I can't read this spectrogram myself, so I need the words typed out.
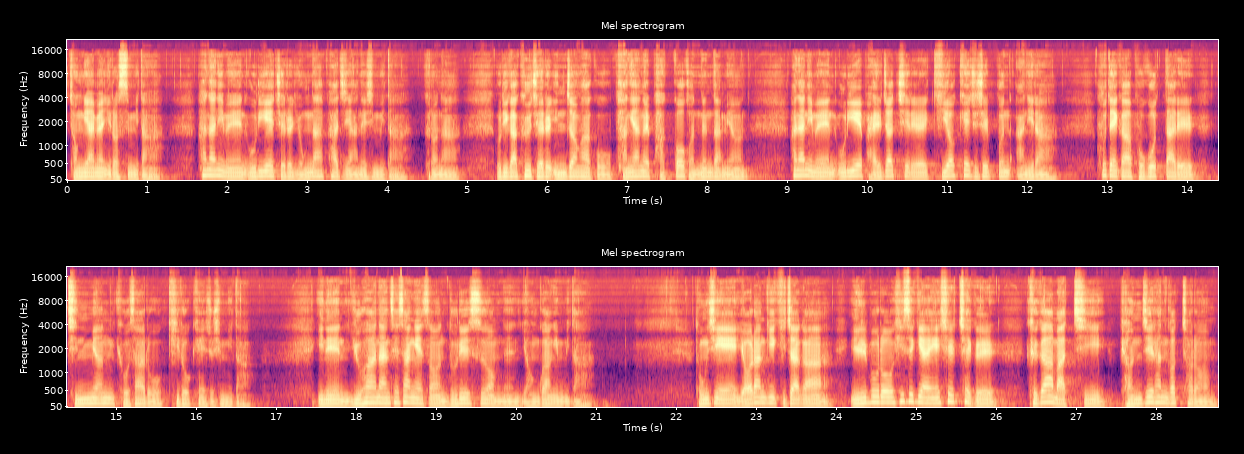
정리하면 이렇습니다. 하나님은 우리의 죄를 용납하지 않으십니다. 그러나 우리가 그 죄를 인정하고 방향을 바꿔 걷는다면 하나님은 우리의 발자취를 기억해 주실 뿐 아니라 후대가 보고 따를 진면 교사로 기록해 주십니다. 이는 유한한 세상에선 누릴 수 없는 영광입니다. 동시에 열왕기 기자가 일부러 히스기야의 실책을 그가 마치 변질한 것처럼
